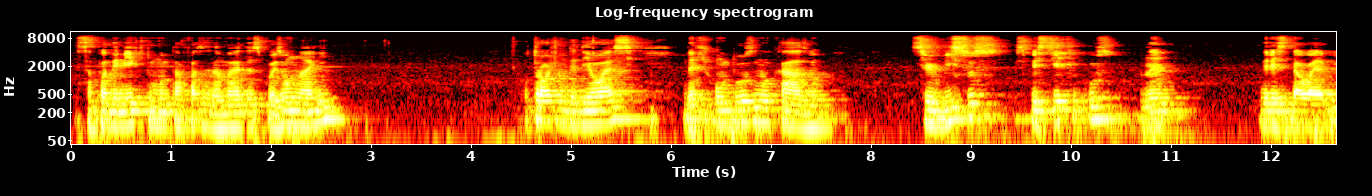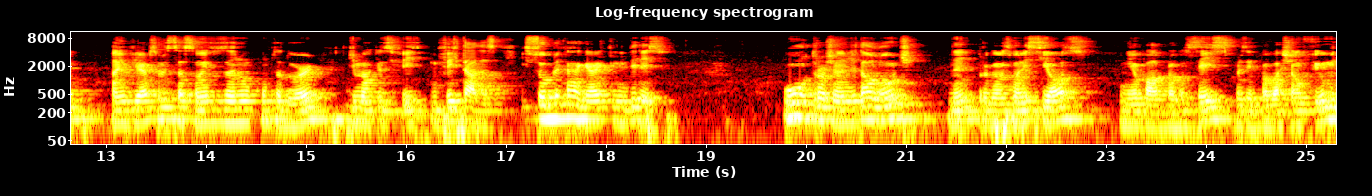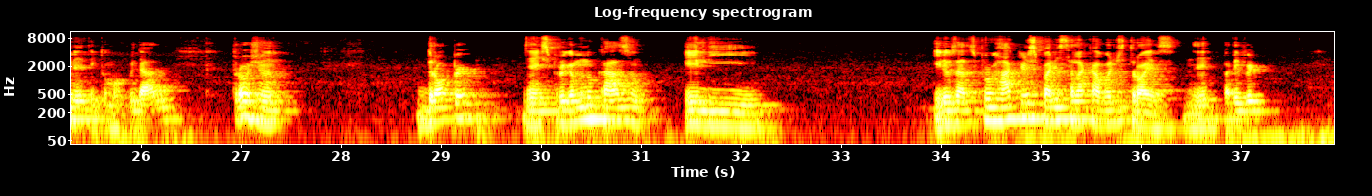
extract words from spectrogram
essa pandemia que todo mundo está fazendo a maioria das coisas online. O Trojan DDoS, né, que conduz, no caso, serviços específicos, né, endereço da web, a enviar solicitações usando um computador de máquinas infectadas e sobrecarregar aquele endereço. O Trojan de download, né, programas maliciosos, como eu falo para vocês, por exemplo, para baixar um filme, né, tem que tomar cuidado. Trojan Dropper, né, esse programa no caso, ele ele é usado por hackers para instalar cavalo de Troias, né, para, evitar,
